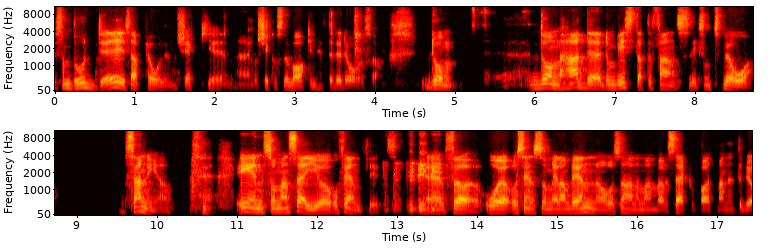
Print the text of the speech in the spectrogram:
som bodde i så Polen och Tjeckien, eller Tjeckoslovakien hette det då, så, de, de, hade, de visste att det fanns liksom två sanningar. en som man säger offentligt. Eh, för, och, och sen så mellan vänner och så här när man var säker på att man inte blir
